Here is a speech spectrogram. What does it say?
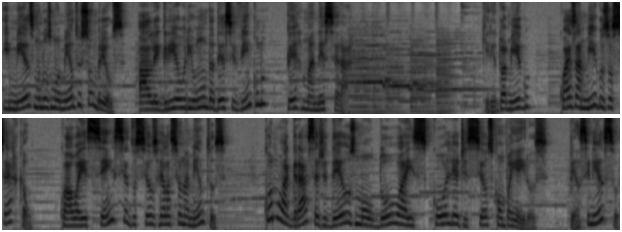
E mesmo nos momentos sombrios, a alegria oriunda desse vínculo permanecerá. Querido amigo, quais amigos o cercam? Qual a essência dos seus relacionamentos? Como a graça de Deus moldou a escolha de seus companheiros? Pense nisso.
